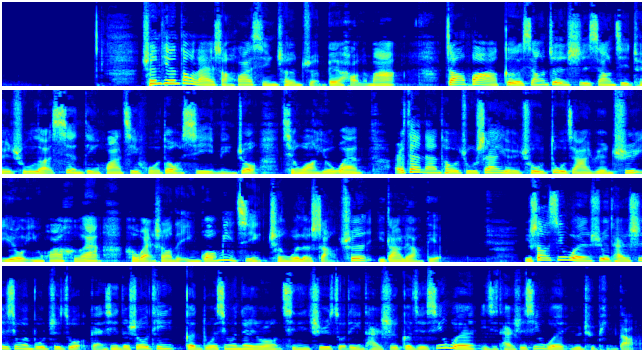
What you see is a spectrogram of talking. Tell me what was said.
春天到来，赏花行程准备好了吗？彰化各乡镇市相继推出了限定花季活动，吸引民众前往游玩。而在南投竹山有一处度假园区，也有樱花河岸和晚上的荧光秘境，成为了赏春一大亮点。以上新闻是由台视新闻部制作，感谢您的收听。更多新闻内容，请您持续锁定台视各界新闻以及台视新闻 YouTube 频道。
